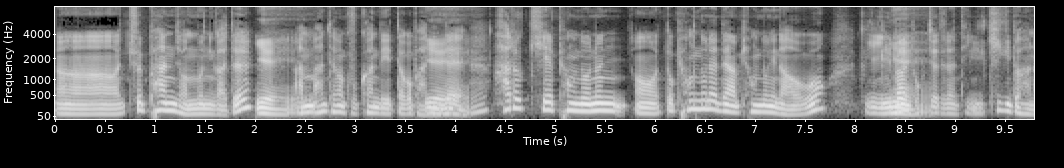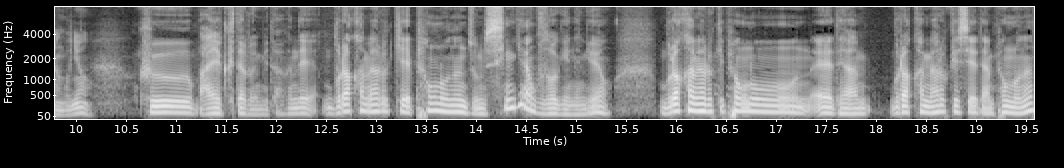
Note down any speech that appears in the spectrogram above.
어, 출판 전문가들 예, 예. 한, 한테만 국한돼 있다고 봤는데 예. 하루키의 평론은 어, 또 평론에 대한 평론이 나오고 그게 일반 예. 독자들한테 읽히기도 하는군요. 그 말 그대로입니다. 근데 무라카미 하루키의 평론은 좀 신기한 구석이 있는 게요. 무라카미 하루키 평론에 대한 무라카미 하루키 씨에 대한 평론은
